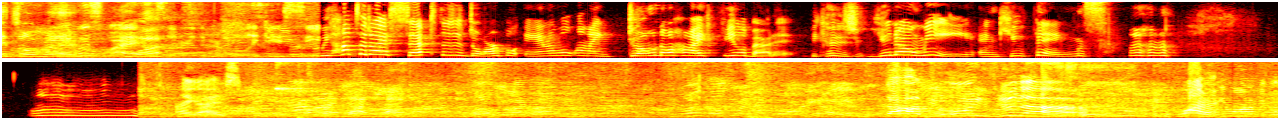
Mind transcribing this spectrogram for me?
It's over there. It was wet. What? literally purple. Like you see. We have to dissect this adorable animal, and I don't know how I feel about it because you know me and cute things. Ooh. Hi guys. My backpack. Stop, you always do that. Why don't you want to be?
